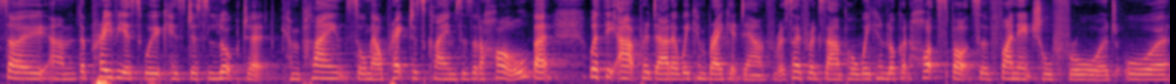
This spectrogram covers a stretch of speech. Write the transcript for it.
So um, the previous work has just looked at complaints or malpractice claims as a whole, but with the AHPRA data, we can break it down. For, so, for example, we can look at hotspots of financial fraud or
